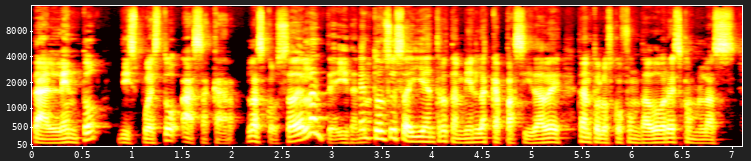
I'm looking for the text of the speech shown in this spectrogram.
talento dispuesto a sacar las cosas adelante. Y entonces ahí entra también la capacidad de tanto los cofundadores como las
